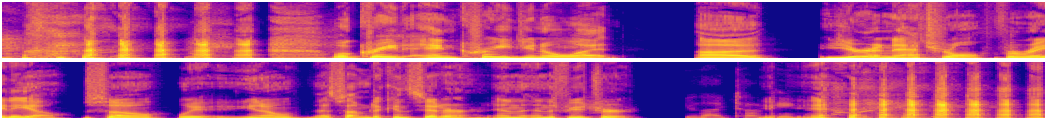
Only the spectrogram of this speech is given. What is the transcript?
well, Creed and Creed, you know what? Uh, you're a natural for radio, so we, you know, that's something to consider in in the future. You like talking. Yeah.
